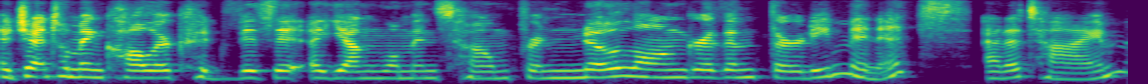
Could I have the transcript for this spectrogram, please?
A gentleman caller could visit a young woman's home for no longer than 30 minutes at a time.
